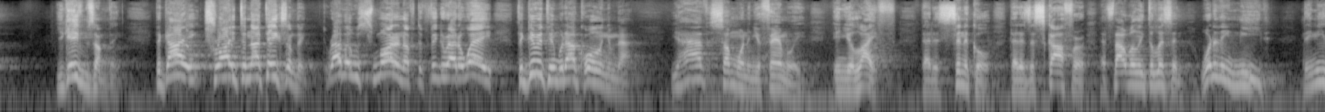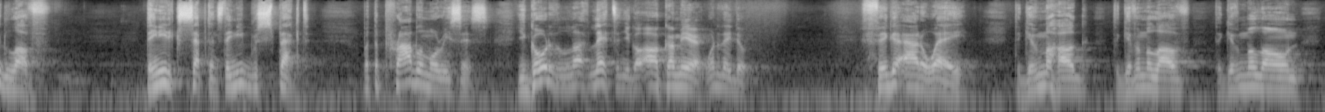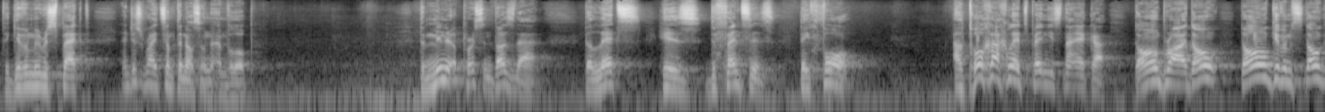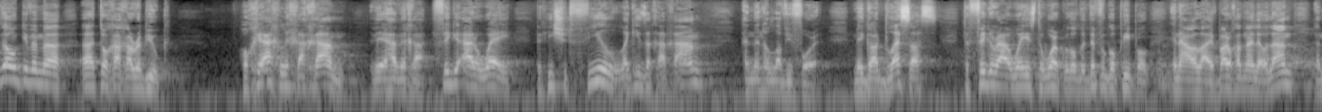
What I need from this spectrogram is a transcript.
you gave him something. The guy tried to not take something. The rabbi was smart enough to figure out a way to give it to him without calling him that. You have someone in your family, in your life, that is cynical, that is a scoffer, that's not willing to listen. What do they need? They need love. They need acceptance. They need respect. But the problem, Maurice, is you go to the lit and you go, oh, come here. What do they do? Figure out a way to give him a hug, to give him a love, to give him a loan, to give him respect, and just write something else on the envelope. The minute a person does that, the letz his defenses, they fall. Al pen yisnaeka. Don't bribe, don't, don't give him, don't, don't give him a, a tochach, rebuke. Figure out a way that he should feel like he's a chacham, and then he'll love you for it. May God bless us to figure out ways to work with all the difficult people in our life. Baruch Adonai Le'olam.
